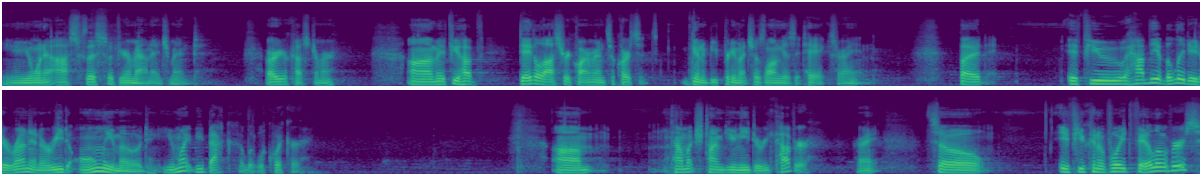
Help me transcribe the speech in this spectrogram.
You, want to ask this of your management or your customer. Um, if you have data loss requirements, of course, it's going to be pretty much as long as it takes, right? But if you have the ability to run in a read-only mode, you might be back a little quicker. Um, how much time do you need to recover, right? So if you can avoid failovers,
